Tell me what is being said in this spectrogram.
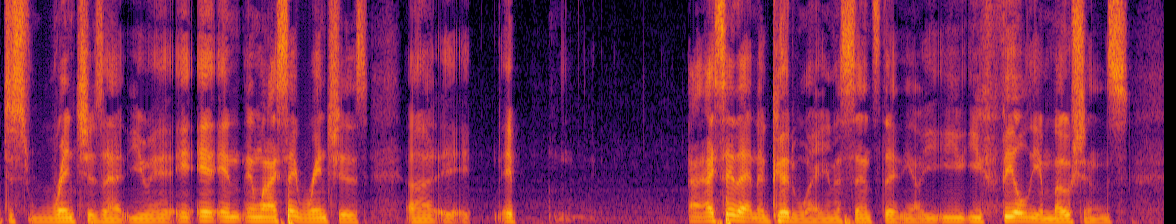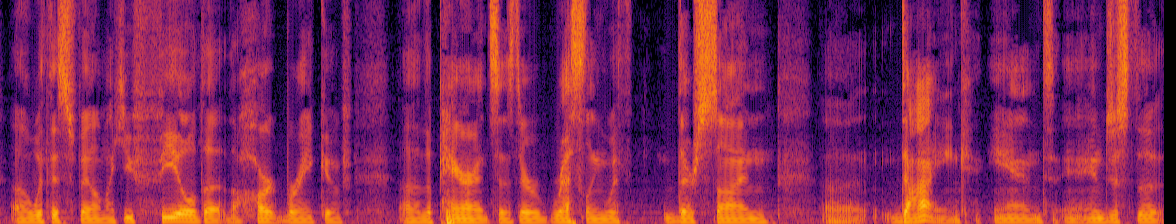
just wrenches at you, and and when I say wrenches, uh, it, it I say that in a good way, in a sense that you know you you feel the emotions uh, with this film. Like you feel the the heartbreak of uh, the parents as they're wrestling with their son uh, dying, and and just the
